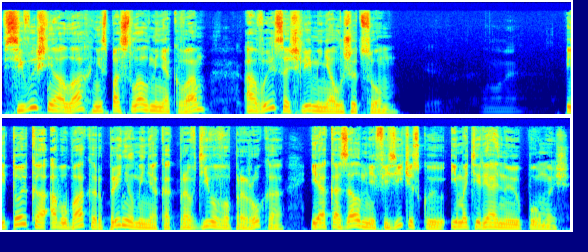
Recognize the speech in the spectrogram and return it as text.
Всевышний Аллах не спаслал меня к вам, а вы сочли меня лжецом. И только Абу Бакр принял меня как правдивого пророка и оказал мне физическую и материальную помощь.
